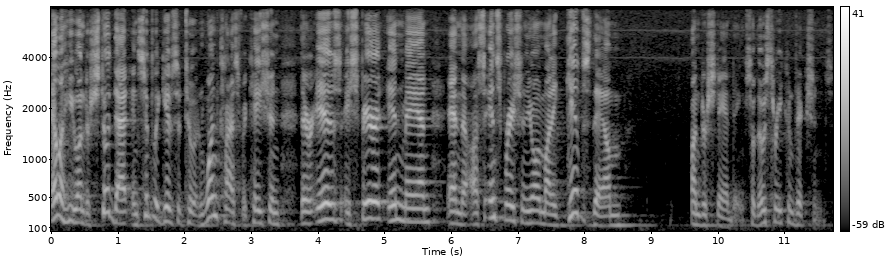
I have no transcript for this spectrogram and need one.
Elihu understood that and simply gives it to it in one classification. There is a spirit in man, and the uh, inspiration of the Almighty gives them understanding. So those three convictions.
